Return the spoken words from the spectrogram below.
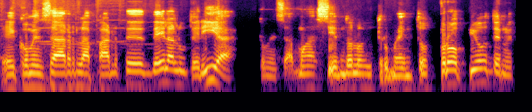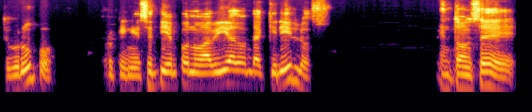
eh, comenzar la parte de la lutería. Comenzamos haciendo los instrumentos propios de nuestro grupo, porque en ese tiempo no había donde adquirirlos. Entonces,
